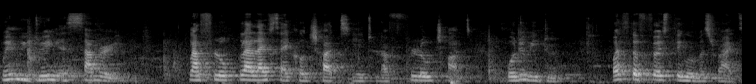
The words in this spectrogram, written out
when we're doing a summary? La flow, la life cycle chart here to la flow chart. What do we do? What's the first thing we must write?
